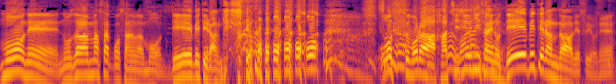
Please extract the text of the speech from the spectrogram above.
もうね、野沢雅子さんはもうデーベテランですよ。おっす、ほら、82歳のデーベテランだですよね。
